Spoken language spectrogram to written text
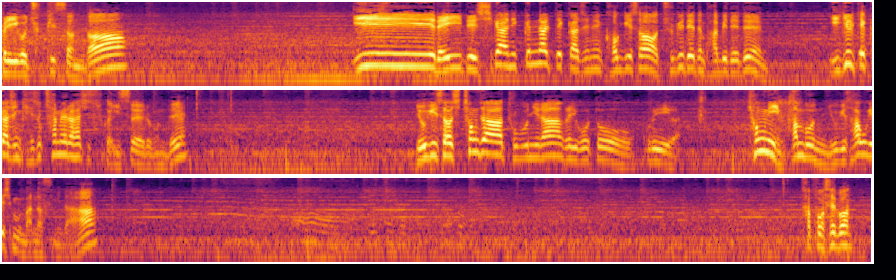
그리고 주피 썬더. 이 레이드 시간이 끝날 때까지는 거기서 죽이 되든 밥이 되든 이길 때까지는 계속 참여를 하실 수가 있어요, 여러분들. 여기서 시청자 두 분이랑 그리고 또 우리 형님 한 분 여기서 하고 계신 분 만났습니다. 아, 카펑 세 번.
